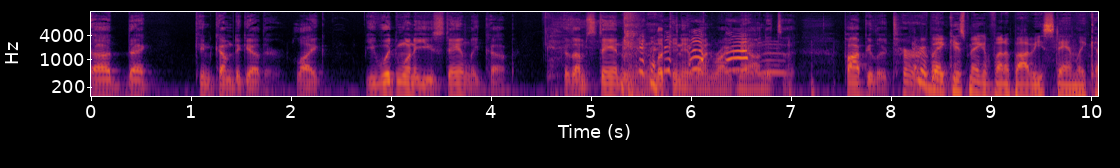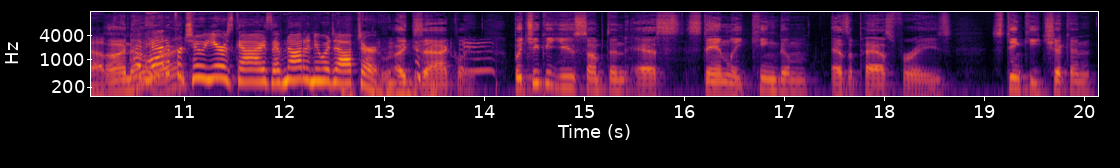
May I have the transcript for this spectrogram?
uh, that can come together. Like, you wouldn't want to use Stanley Cup because I'm standing and looking at one right now, and it's a popular term. Everybody but- keeps making fun of Bobbi's Stanley Cup. I know, I've had it for two years, guys. I'm not a new adopter. exactly. But you could use something as Stanley Kingdom as a passphrase, stinky chicken.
